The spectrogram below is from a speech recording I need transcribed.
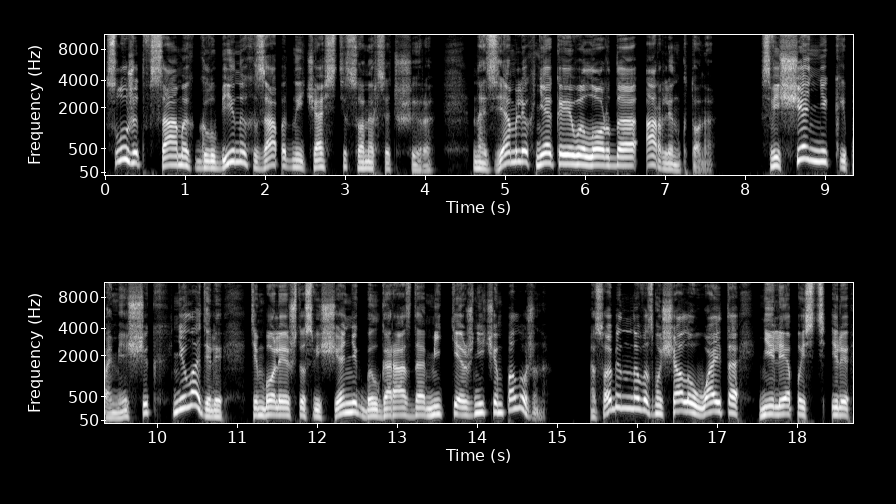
служит в самых глубинах западной части Сомерсетшира, на землях некоего лорда Арлингтона. Священник и помещик не ладили, тем более что священник был гораздо мятежнее, чем положено. Особенно возмущала Уайта нелепость или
